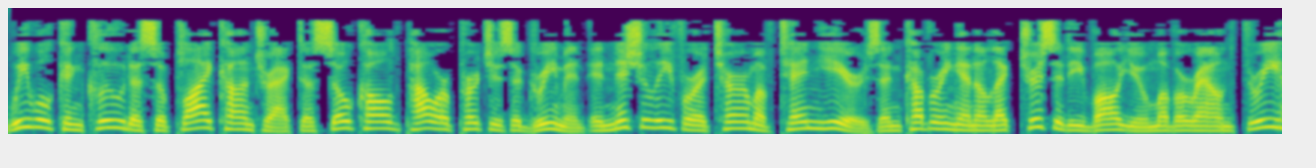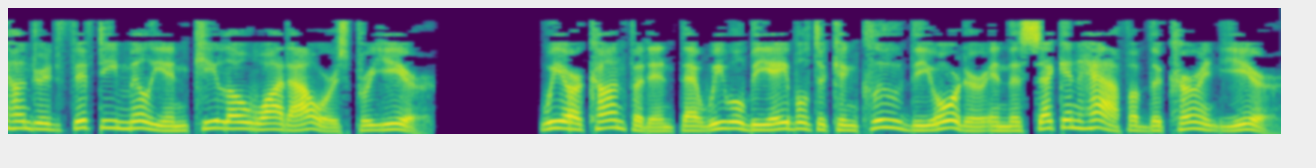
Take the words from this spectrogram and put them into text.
we will conclude a supply contract a so-called power purchase agreement initially for a term of 10 years and covering an electricity volume of around 350 million kilowatt-hours per year. We are confident that we will be able to conclude the order in the second half of the current year.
